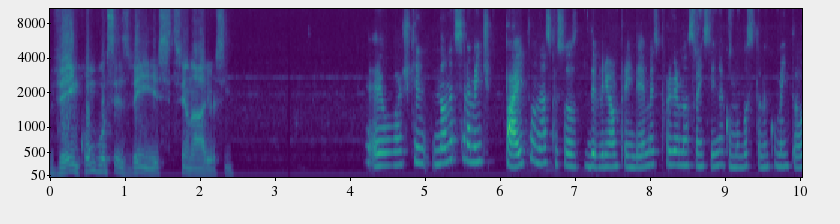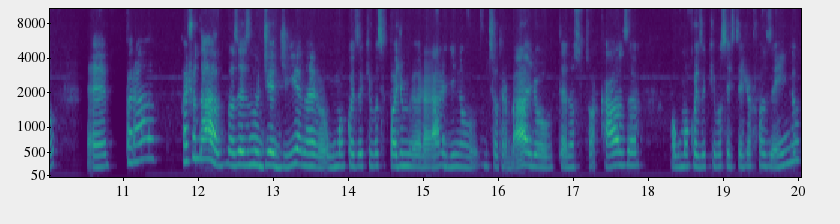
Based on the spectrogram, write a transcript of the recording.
veem, como vocês veem esse cenário, assim. Eu acho que não necessariamente Python, né, as pessoas deveriam aprender, mas programação em si, né, como você também comentou, é para ajudar, às vezes no dia a dia, né, alguma coisa que você pode melhorar ali no, no seu trabalho, ou até na sua casa, alguma coisa que você esteja fazendo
